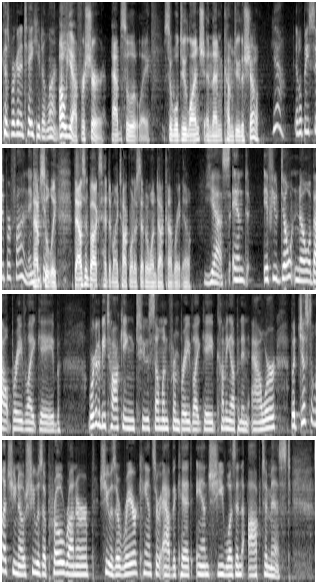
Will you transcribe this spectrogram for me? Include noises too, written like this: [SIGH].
because we're going to take you to lunch. Oh, yeah, for sure. Absolutely. So, we'll do lunch and then come do the show. yeah. It'll be super fun. And you can- Absolutely. Thousand bucks, head to mytalk1071.com right now. Yes, and if you don't know about Brave Like Gabe, we're going to be talking to someone from Brave Like Gabe coming up in an hour. But just to let you know, she was a pro runner, she was a rare cancer advocate, and she was an optimist.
